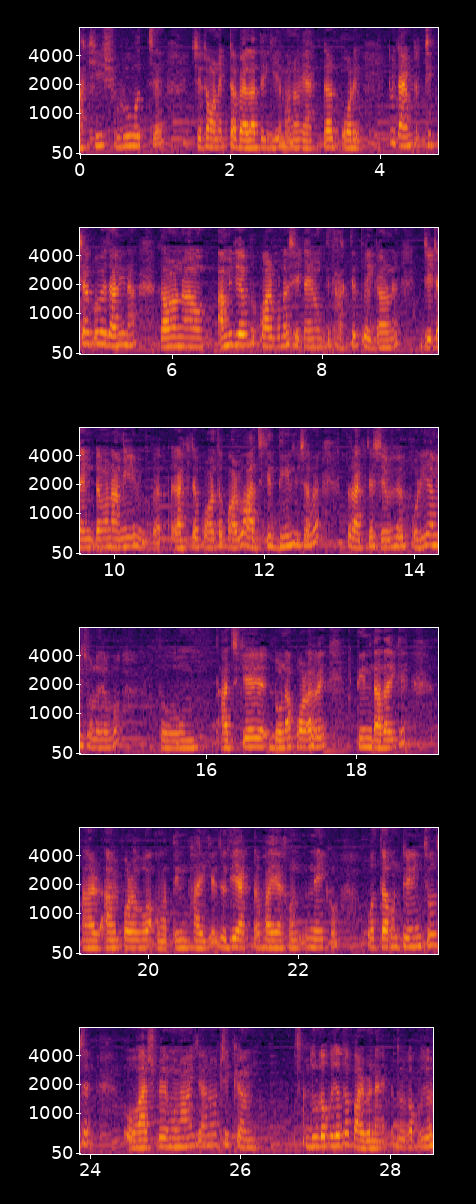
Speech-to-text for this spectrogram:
রাখি শুরু হচ্ছে, সেটা অনেকটা বেলাতে গিয়ে মানে ওই একটার পরে। আমি টাইমটা ঠিকঠাকভাবে জানি না, কারণ আমি যেহেতু পারব না সেই টাইম অবধি থাকতে, তো এই কারণে যে টাইমটা মানে আমি রাখিটা পড়াতে পারব আজকের দিন হিসাবে, তো রাখিটা সেভাবে পড়িয়ে আমি চলে যাব। তো আজকে ডোনা পড়াবে তিন দাদাইকে আর আমি পড়াবো আমার তিন ভাইকে। যদি একটা ভাই এখন নেই কো ও তো এখন ট্রেনিং চলছে। ও আসবে মনে হয় যেন ঠিক উম, দুর্গাপুজোতেও পারবে না। দুর্গাপুজোর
